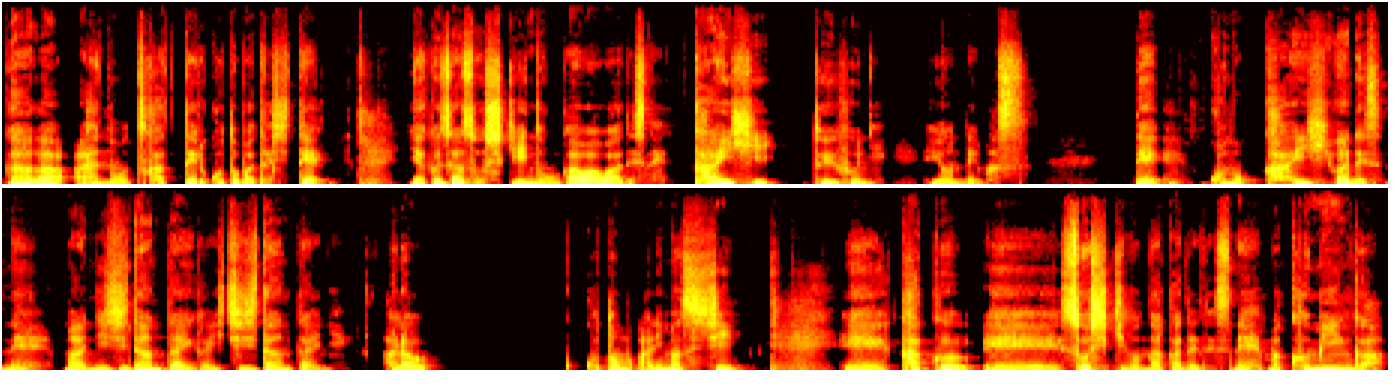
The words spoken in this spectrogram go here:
側があの使っている言葉でして、ヤクザ組織の側はですね、会費というふうに呼んでいます。で、この会費はですね、まあ二次団体が一次団体に払うこともありますし、えー、各、えー、組織の中でですね、まあ組員が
